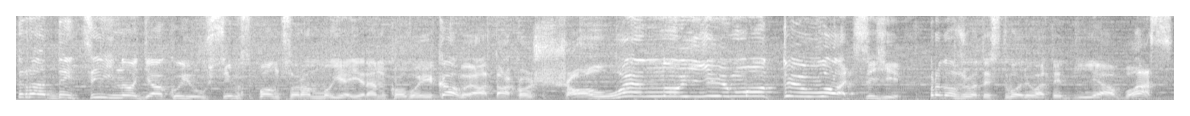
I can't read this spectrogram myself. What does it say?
Традиційно дякую всім спонсорам моєї ранкової кави, а також шаленої мотивації продовжувати створювати для вас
